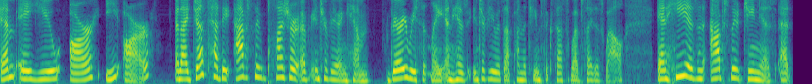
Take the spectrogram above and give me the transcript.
M A U R E R. And I just had the absolute pleasure of interviewing him very recently, and his interview is up on the Team Success website as well. And he is an absolute genius at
